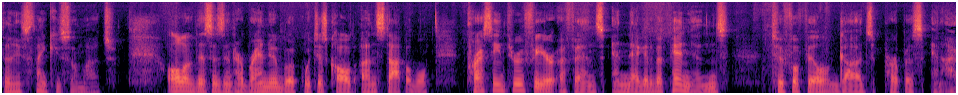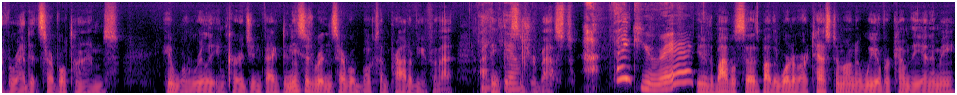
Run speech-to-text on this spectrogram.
Denise, thank you so much. All of this is in her brand new book, which is called Unstoppable Pressing Through Fear, Offense, and Negative Opinions to Fulfill God's Purpose. And I've read it several times. It will really encourage you. In fact, Denise has written several books. I'm proud of you for that. Thank I think this is your best. Thank you, Rick. You know, the Bible says, by the word of our testimony, we overcome the enemy.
